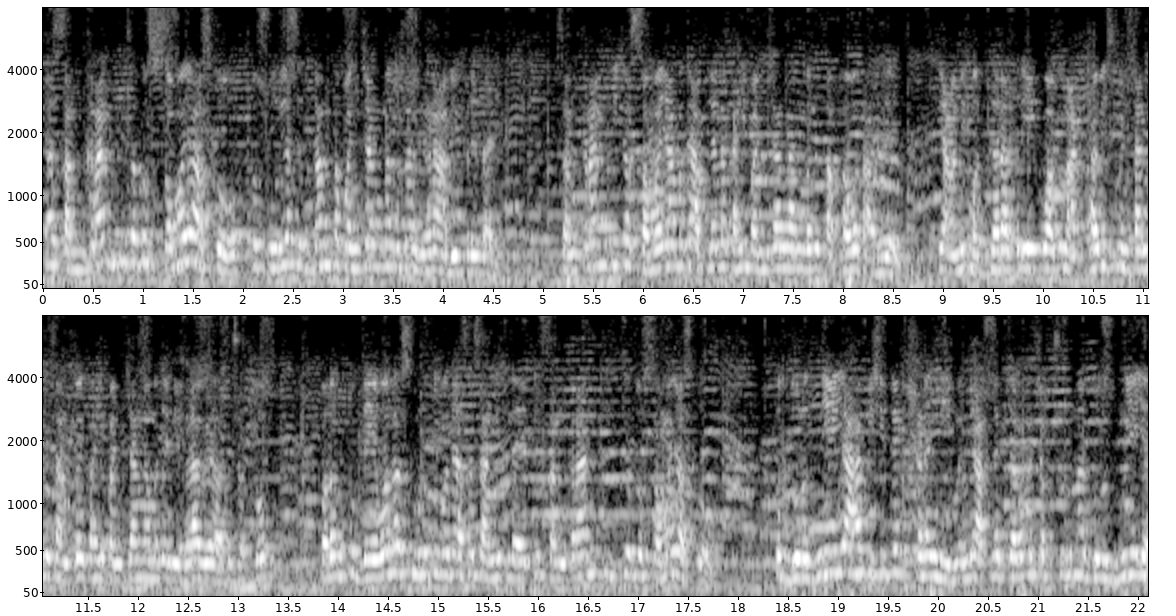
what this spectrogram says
त्या संक्रांतीचा जो समय असतो तो सूर्य सिद्धांत पंचांगानुसार घेणं अभिप्रेत आहे. संक्रांतीच्या समयामध्ये आपल्याला काही पंचांगांमध्ये तफावत आढळेल की आम्ही मध्यरात्री एक वाजून अठ्ठावीस मिनिटांनी सांगतोय काही पंचांगामध्ये वेगळा वेळ असू शकतो. परंतु देवल स्मृतीमध्ये असं सांगितलंय की संक्रांतीचा जो समय असतो तो दुर्ज्ञेय हा विशिते क्षणही म्हणजे आपल्या चर्मचक्षूंना दुर्ज्ञेय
